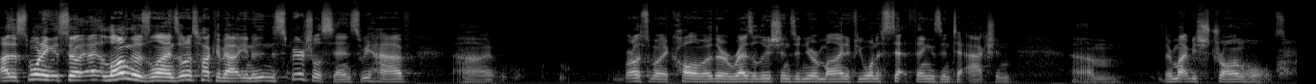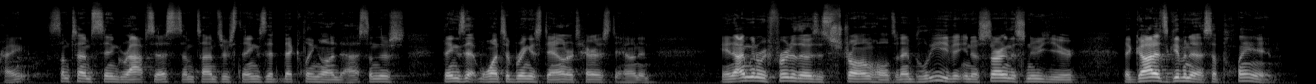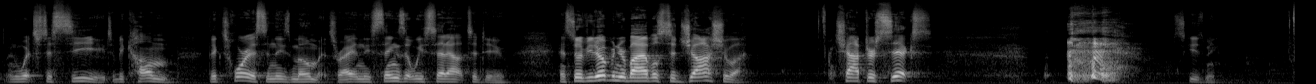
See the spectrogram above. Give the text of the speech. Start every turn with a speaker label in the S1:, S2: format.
S1: Uh, this morning, so uh, along those lines, I want to talk about, you know, in the spiritual sense, we have, uh, regardless of what I call them, whether resolutions in your mind, if you want to set things into action, um, there might be strongholds, right? Sometimes sin grabs us. Sometimes there's things that, that cling on to us. And there's things that want to bring us down or tear us down. And, and I'm going to refer to those as strongholds. And I believe, you know, starting this new year, that God has given us a plan in which to see, to become victorious in these moments, right? In these things that we set out to do. And so if you'd open your Bibles to Joshua chapter 6, excuse me.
